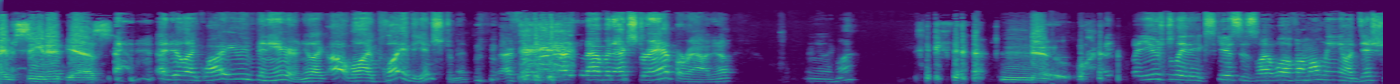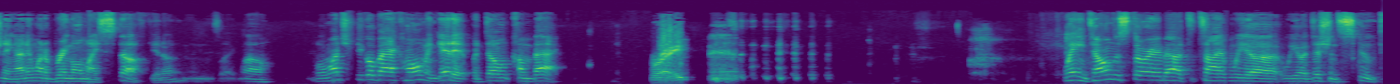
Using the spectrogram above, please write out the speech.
I've seen it. Yes. and you're like, "Why are you even here?" And you're like, "Oh, well, I play the instrument. I figured you guys would have an extra amp around, you know." And you're like, "What?" No. But usually the excuse is like, "Well, if I'm only auditioning, I didn't want to bring all my stuff," you know. And it's like, well, well, why don't you go back home and get it, but don't come back. Right. Yeah. Wayne, tell him the story about the time we uh we auditioned Scoot.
